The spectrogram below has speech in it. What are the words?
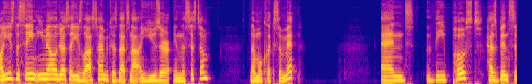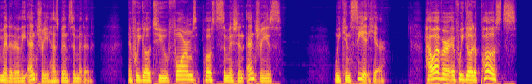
I'll use the same email address I used last time because that's not a user in the system. Then we'll click submit. And the post has been submitted or the entry has been submitted. If we go to forms, post submission entries, we can see it here. However, if we go to posts,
